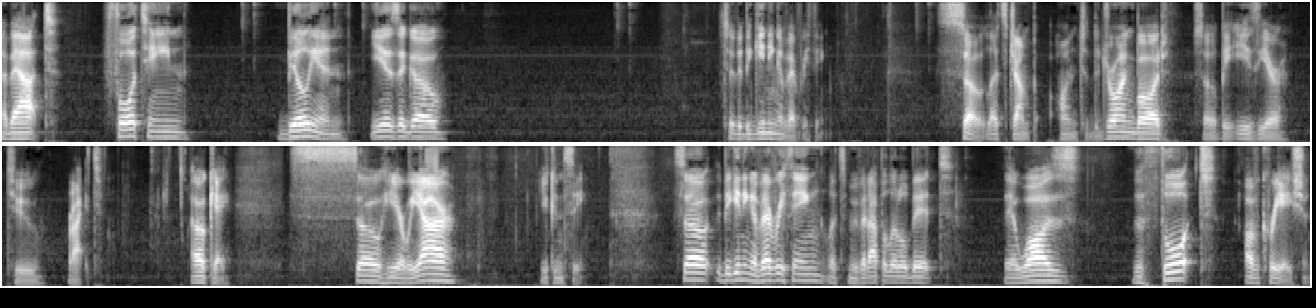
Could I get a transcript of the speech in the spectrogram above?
about 14 billion years ago to the beginning of everything. So let's jump onto the drawing board so it'll be easier to write. Okay. So here we are. You can see. So, the beginning of everything, let's move it up a little bit. There was the thought of creation.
